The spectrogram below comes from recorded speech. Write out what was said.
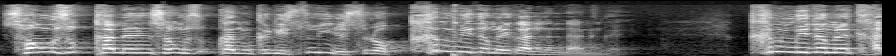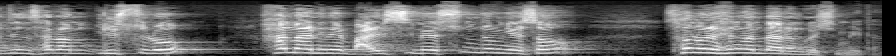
성숙하면 성숙한 그리스도인일수록 큰 믿음을 갖는다는 거예요. 큰 믿음을 가진 사람일수록 하나님의 말씀에 순종해서 선을 행한다는 것입니다.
